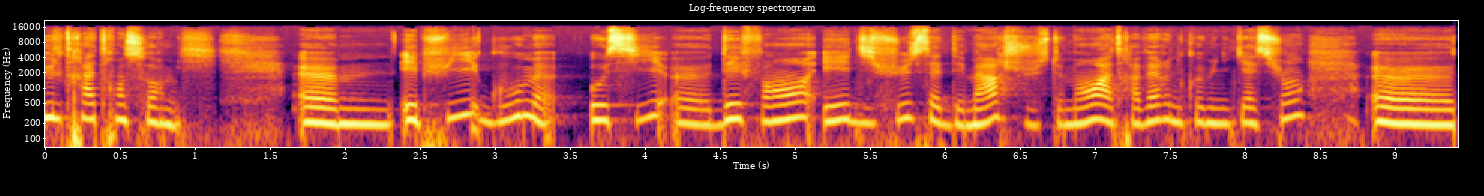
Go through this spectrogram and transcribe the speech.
ultra transformés. Euh, et puis, Goom aussi euh, défend et diffuse cette démarche justement à travers une communication euh,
